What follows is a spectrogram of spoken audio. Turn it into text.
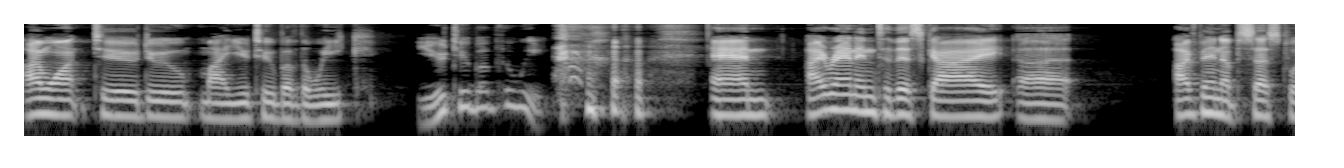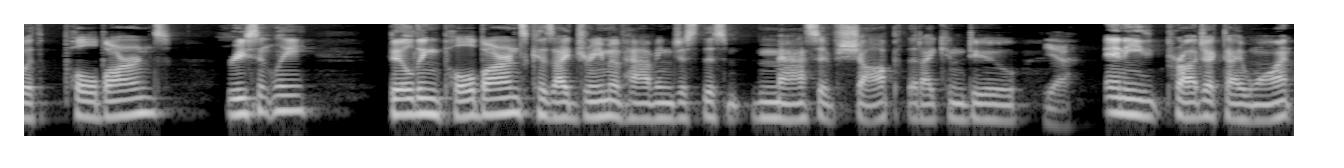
I want to do my YouTube of the week. YouTube of the week. and I ran into this guy. Uh, I've been obsessed with pole barns recently, building pole barns because I dream of having just this massive shop that I can do Yeah. any project I want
